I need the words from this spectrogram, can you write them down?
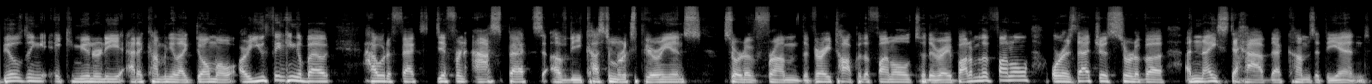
building a community at a company like Domo, are you thinking about how it affects different aspects of the customer experience? Sort of from the very top of the funnel to the very bottom of the funnel? Or is that just sort of a, a nice to have that comes at the end?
